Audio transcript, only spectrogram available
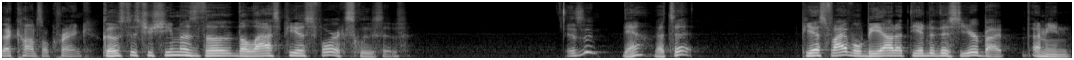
that console crank. Ghost of Tsushima is the the last PS4 exclusive. Is it? Yeah, that's it. PS5 will be out at the end of this year, but I mean,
